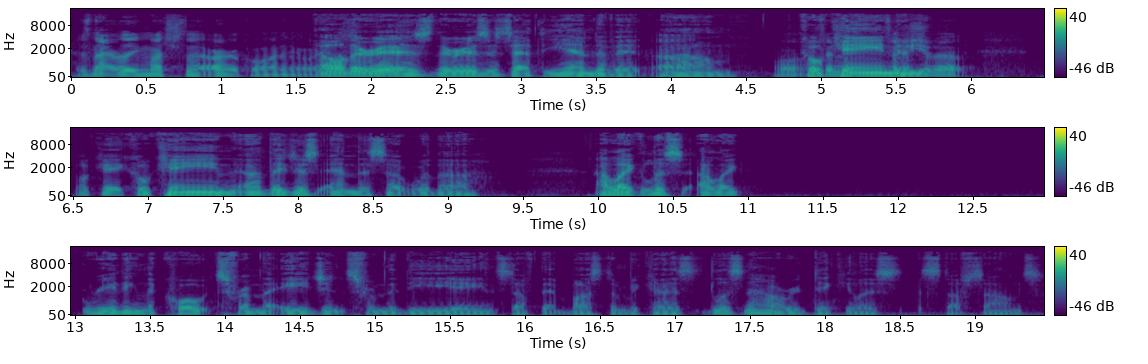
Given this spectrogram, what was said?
There's not really much to the article anyway. Oh, there so- is, there is. It's at the end of it. Oh. Um, Well, Cocaine, Finish, finish it up. Okay, cocaine. Uh, they just end this up with a. I like listen. I like reading the quotes from the agents from the DEA and stuff that bust them because listen to how ridiculous stuff sounds.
